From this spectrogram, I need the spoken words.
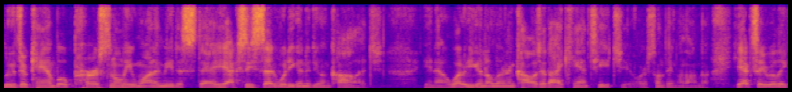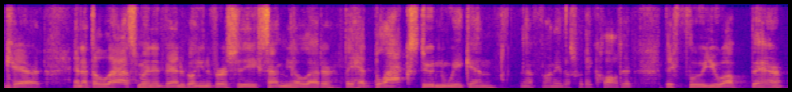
Luther Campbell personally wanted me to stay. He actually said, "What are you going to do in college? You know, what are you going to learn in college that I can't teach you, or something along those." He actually really cared. And at the last minute, Vanderbilt University sent me a letter. They had Black Student Weekend. Isn't that funny? That's what they called it. They flew you up there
